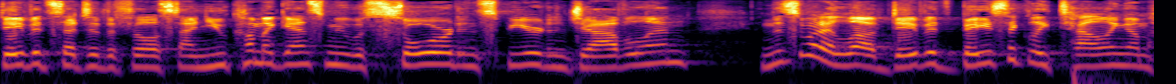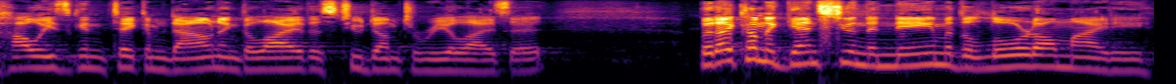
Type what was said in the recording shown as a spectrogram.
David said to the Philistine, You come against me with sword and spear and javelin. And this is what I love. David's basically telling him how he's going to take him down, and Goliath is too dumb to realize it. But I come against you in the name of the Lord Almighty,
